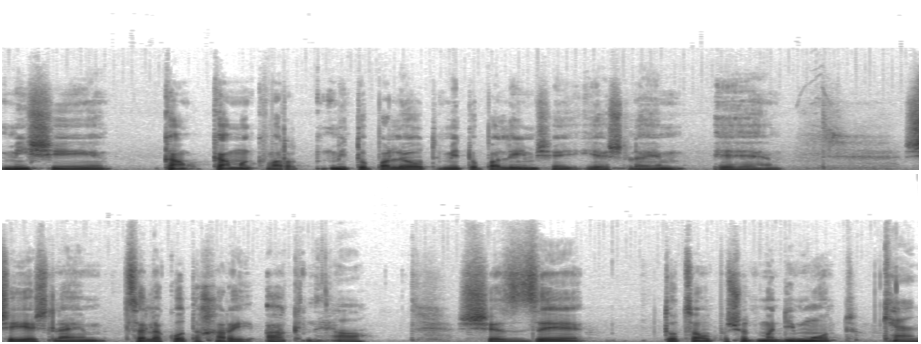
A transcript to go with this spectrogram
מישהי, כמה, כבר מטופלות, מטופלים שיש להם, אה, שיש להם צלקות אחרי אקנה, או, שזה תוצאות פשוט מדהימות. כן.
